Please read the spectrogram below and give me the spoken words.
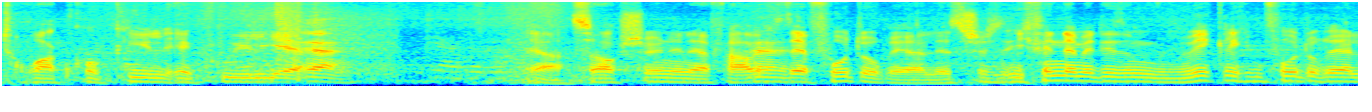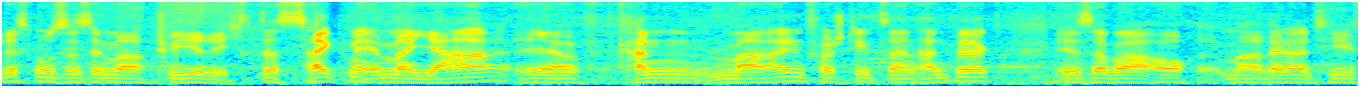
Trois coquilles équilières. Ja. Ja, ist auch schön in der Farbe, Ja. sehr fotorealistisch. Ich finde, mit diesem wirklichen Fotorealismus ist immer schwierig. Das zeigt mir immer, ja, er kann malen, versteht sein Handwerk, ist aber auch immer relativ.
